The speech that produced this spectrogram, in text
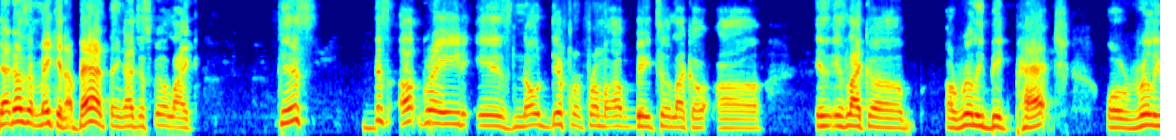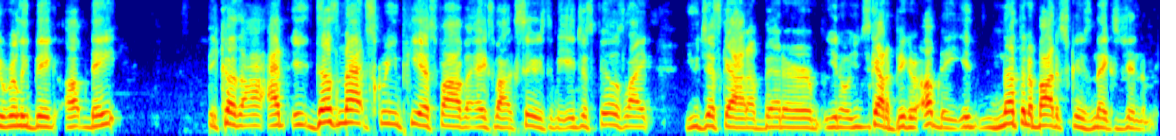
that doesn't make it a bad thing. I just feel like this this upgrade is no different from an upgrade to like a uh is, is like a a really big patch or really really big update because I, I it does not scream PS5 or Xbox Series to me. It just feels like you just got a better, you know, you just got a bigger update. It, nothing about it screams next gen to me.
